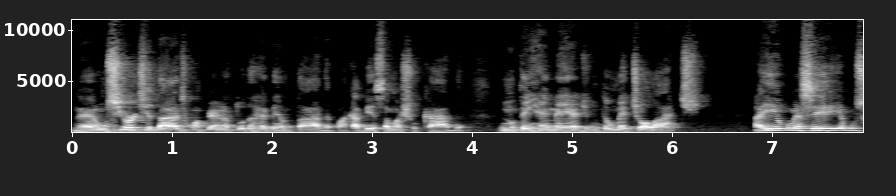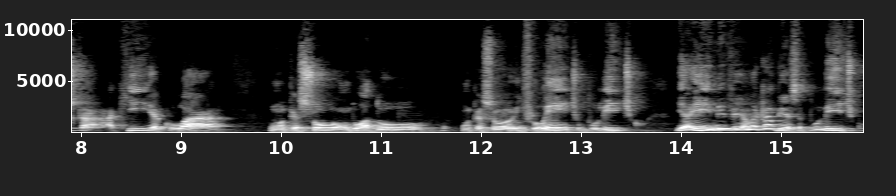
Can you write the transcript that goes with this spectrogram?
né? um senhor de idade com a perna toda arrebentada, com a cabeça machucada, não tem remédio, não tem um metiolate. Aí eu comecei a buscar aqui acolá uma pessoa, um doador, uma pessoa influente, um político, e aí me veio na cabeça, político.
